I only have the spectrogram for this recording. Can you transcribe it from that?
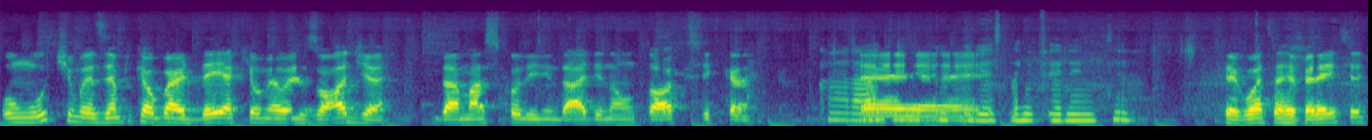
um último exemplo que eu guardei aqui, o meu exódia da masculinidade não tóxica. Caraca, é... eu peguei essa referência. Pegou essa referência?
